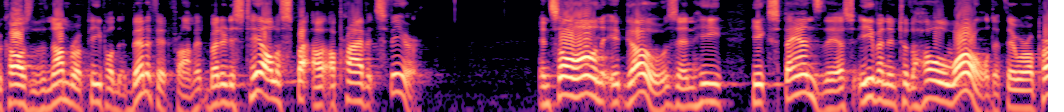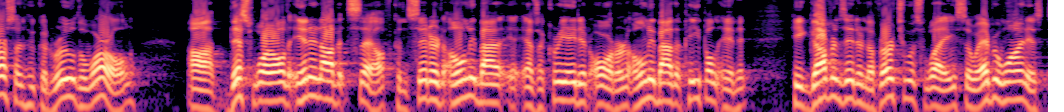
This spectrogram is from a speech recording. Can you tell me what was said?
because of the number of people that benefit from it, but it is still a, a private sphere. And so on it goes, and he, he expands this even into the whole world. If there were a person who could rule the world, uh, this world in and of itself, considered only by, as a created order, only by the people in it, he governs it in a virtuous way so everyone is,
